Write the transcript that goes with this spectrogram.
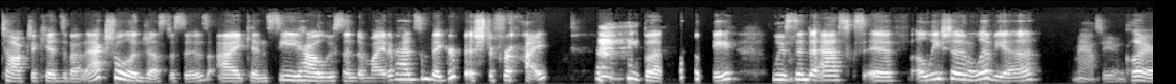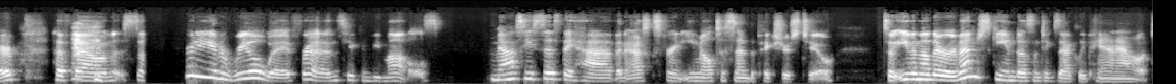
talk to kids about actual injustices, I can see how Lucinda might have had some bigger fish to fry. but luckily, Lucinda asks if Alicia and Olivia, Massie and Claire, have found some pretty in a real way friends who can be models. Massie says they have and asks for an email to send the pictures to. So even though their revenge scheme doesn't exactly pan out,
